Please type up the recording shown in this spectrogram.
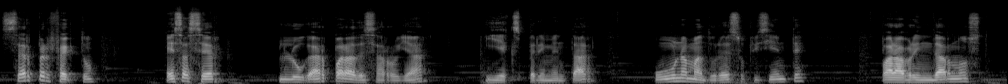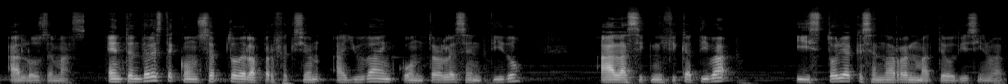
ser perfecto es hacer lugar para desarrollar y experimentar una madurez suficiente para brindarnos a los demás. Entender este concepto de la perfección ayuda a encontrarle sentido a la significativa historia que se narra en Mateo 19,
